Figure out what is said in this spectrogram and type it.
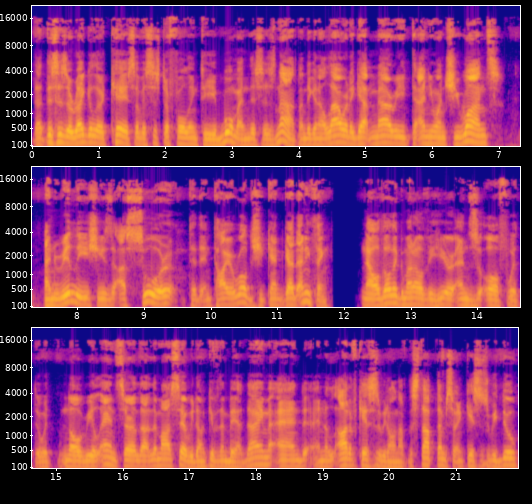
that this is a regular case of a sister falling to Yibum, and this is not. And they're going to allow her to get married to anyone she wants, and really she's Asur to the entire world. She can't get anything. Now, although the Gemara over here ends off with with no real answer, the Lema said we don't give them be'adaim, and in a lot of cases we don't have to stop them. Certain cases we do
